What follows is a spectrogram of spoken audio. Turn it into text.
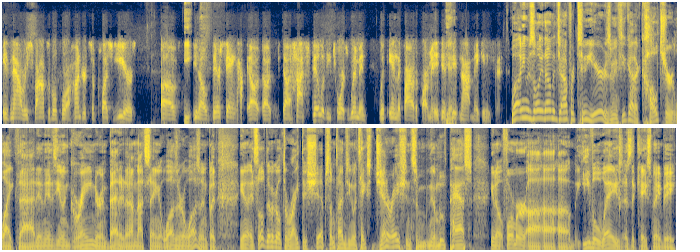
is now responsible for hundreds of plus years of you know they're saying uh, uh, uh, hostility towards women within the fire department. It just Yeah. did not make any sense. Well, and he was only on the job for two years. I mean, if you've got a culture like that and it's you know ingrained or embedded, and I'm not saying it was or it wasn't, but you know it's a little difficult to right the ship. Sometimes you know it takes generations to you know move past you know former uh, uh, uh, evil ways, as the case may be.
